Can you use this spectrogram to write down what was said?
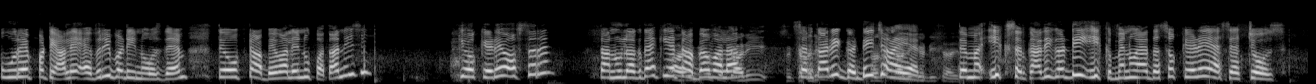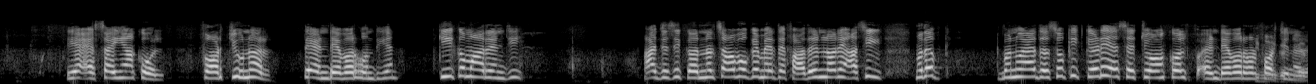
ਪੂਰੇ ਪਟਿਆਲੇ ਐਵਰੀਬਾਡੀ ਨੋਜ਼ them, ਤੇ ਉਹ ਢਾਬੇ ਵਾਲੇ ਨੂੰ ਪਤਾ ਨਹੀਂ ਸੀ ਕਿ ਉਹ ਕਿਹੜੇ ਅਫਸਰ ਹਨ? ਤੁਹਾਨੂੰ ਲੱਗਦਾ ਕਿ ਇਹ ਢਾਬਾ ਵਾਲਾ ਸਰਕਾਰੀ- ਗੱਡੀ ਚ ਆਏ ਹਨ। ਤੇ ਮੈਂ ਇੱਕ ਸਰਕਾਰੀ ਗੱਡੀ ਇੱਕ ਮੈਨੂੰ ਇਹ ਦੱਸੋ ਕਿਹੜੇ ਐਸਐਚਓਜ਼ ਜਾਂ ਐਸਆਈਆਂ ਕੋਲ? ਫੋਰਚੂਨਰ ਤੇ ਐਂਡੇਵਰ ਹੁੰਦੀਆਂ? ਕੀ ਕਮਾ ਰਹੇ ਨੇ ਜੀ? ਅੱਜ ਅਸੀਂ ਕਰਨਲ ਸਾਹਿਬ ਹੋ ਕੇ ਮੇਰੇ ਤੇ ਫਾਦਰ ਇਨ ਲਾ ਨੇ ਅਸੀਂ ਮਤਲਬ ਮੈਨੂੰ ਇਹ ਦੱਸੋ ਕਿ ਕਿਹੜੇ ਐਸਐਚਓ ਕੋਲ ਐਂਡੇਵਰ ਔਰ ਫੋਰਚੂਨਰ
